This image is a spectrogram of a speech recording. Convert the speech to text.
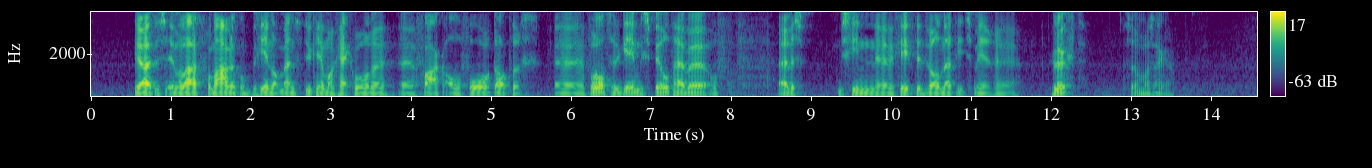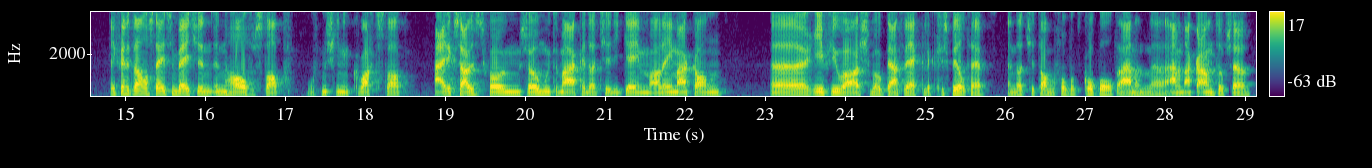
Ja, het is inderdaad voornamelijk op het begin dat mensen natuurlijk helemaal gek worden. vaak al voordat, er, voordat ze de game gespeeld hebben of dus misschien uh, geeft dit wel net iets meer uh, lucht, zullen we maar zeggen. Ik vind het wel nog steeds een beetje een, een, halve stap, of misschien een kwart stap. Eigenlijk zouden ze het gewoon zo moeten maken dat je die game alleen maar kan reviewen als je hem ook daadwerkelijk gespeeld hebt. En dat je het dan bijvoorbeeld koppelt aan een, aan een account of zo.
